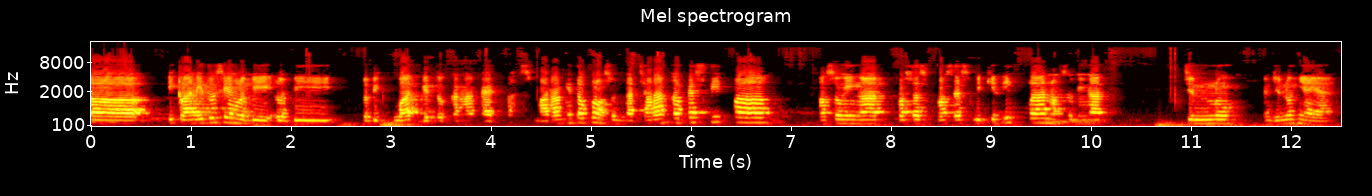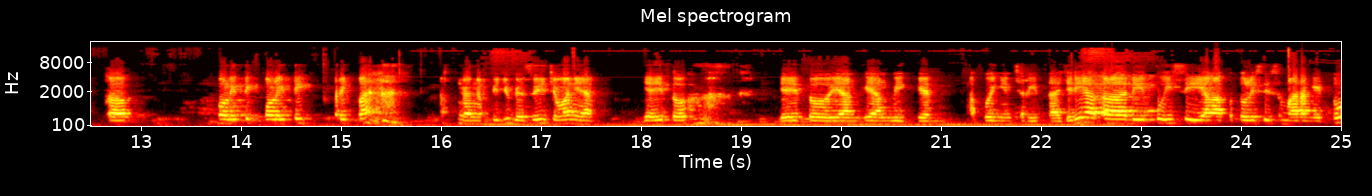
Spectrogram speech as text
uh, iklan itu sih yang lebih lebih lebih kuat gitu karena kayak ah, Semarang itu aku langsung ingat cara ke festival, langsung ingat proses-proses bikin iklan, langsung ingat jenuh jenuhnya ya uh, politik-politik periklanan nggak ngerti juga sih cuman ya ya itu ya itu yang yang bikin aku ingin cerita. Jadi uh, di puisi yang aku tulis di Semarang itu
